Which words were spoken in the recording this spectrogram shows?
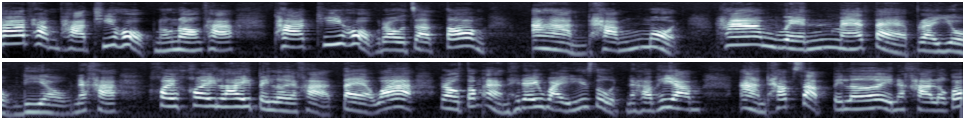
ถ้าทำพาร์ทที่ 6 น้องๆคะพาร์ทที่ 6 เราจะต้อง อ่านทั้งหมด ห้ามเว้นแม้แต่ประโยคเดียวนะคะ ค่อยๆไล่ไปเลยค่ะ แต่ว่าเราต้องอ่านให้ได้ไวที่สุดนะคะ พยายามอ่านทับศัพท์ไปเลยนะคะ แล้วก็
